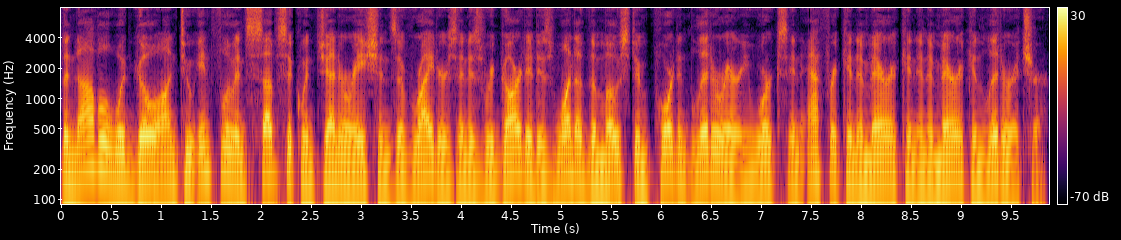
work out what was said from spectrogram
The novel would go on to influence subsequent generations of writers and is regarded as one of the most important literary works in African American and American literature.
